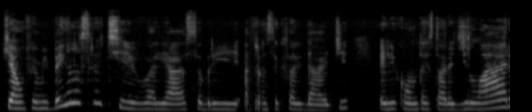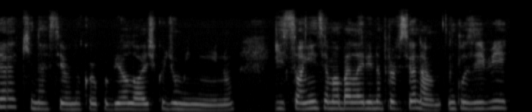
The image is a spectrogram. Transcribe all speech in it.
que é um filme bem ilustrativo, aliás, sobre a transexualidade. Ele conta a história de Lara, que nasceu no corpo biológico de um menino e sonha em ser uma bailarina profissional. Inclusive,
